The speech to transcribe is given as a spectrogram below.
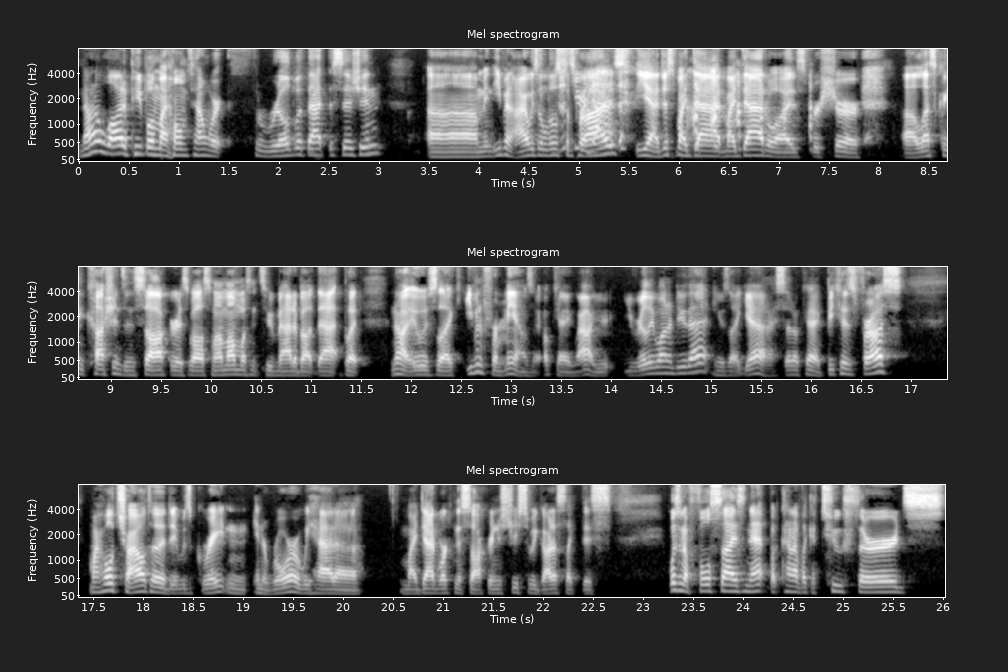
not a lot of people in my hometown were thrilled with that decision. Um, and even I was a little Just surprised. Yeah, just my dad. My dad was for sure. Uh, less concussions in soccer as well. So my mom wasn't too mad about that. But no, it was like, even for me, I was like, okay, wow, you, you really want to do that? He was like, yeah. I said, okay. Because for us, my whole childhood, it was great. In, in Aurora, we had a, my dad worked in the soccer industry. So we got us like this, wasn't a full size net, but kind of like a two thirds,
